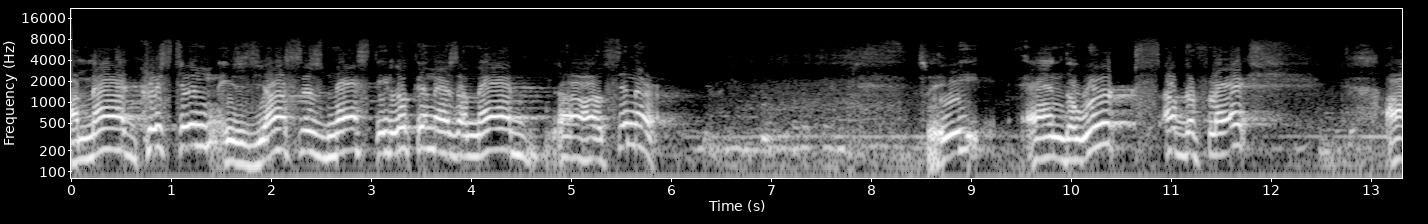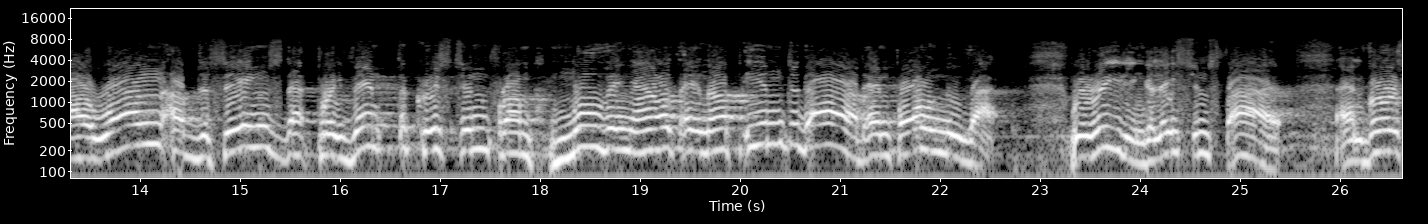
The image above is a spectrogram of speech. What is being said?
A mad Christian is just as nasty looking as a mad uh, sinner. See? And the works of the flesh are one of the things that prevent the Christian from moving out and up into God. And Paul knew that. We're reading Galatians 5 and verse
